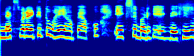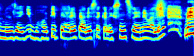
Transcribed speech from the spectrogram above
नेक्स्ट वैरायटी तो भाई यहाँ पर आपको एक से बढ़ के एक देखने को मिल जाएगी। बहुत ही प्यारे प्यारे से कलेक्शन रहने वाले हैं। मेरे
